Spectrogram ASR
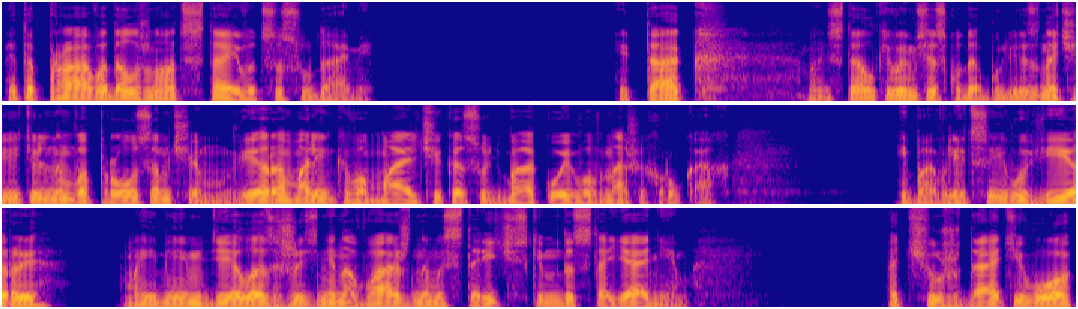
это право должно отстаиваться судами. Итак, мы сталкиваемся с куда более значительным вопросом, чем вера маленького мальчика, судьба коего в наших руках. Ибо в лице его веры мы имеем дело с жизненно важным историческим достоянием. Отчуждать его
